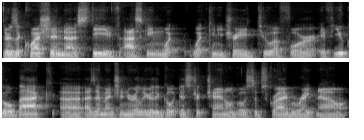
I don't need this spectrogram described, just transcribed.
There's a question, uh, Steve, asking what what can you trade Tua for? If you go back, uh, as I mentioned earlier, the Goat District channel, go subscribe right now.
